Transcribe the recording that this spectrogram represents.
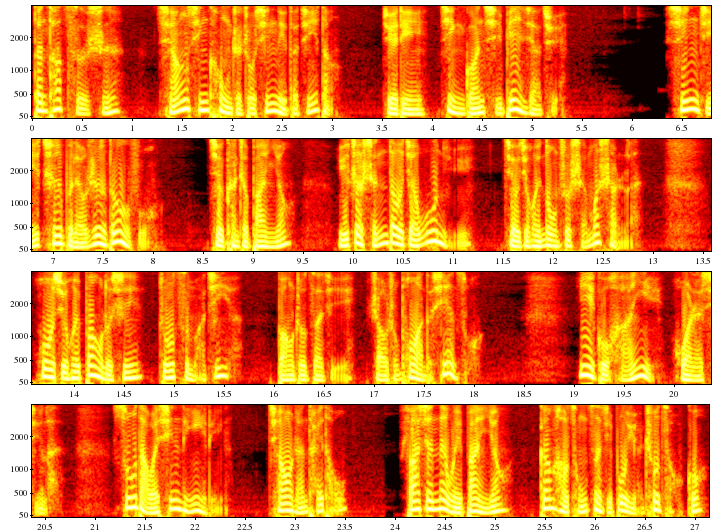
但他此时强行控制住心里的激荡，决定静观其变下去。心急吃不了热豆腐，就看这半妖与这神道教巫女究竟会弄出什么事儿来。或许会暴露些蛛丝马迹，帮助自己找出破案的线索。一股寒意忽然袭来，苏大为心里一凛，悄然抬头，发现那位半妖刚好从自己不远处走过。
